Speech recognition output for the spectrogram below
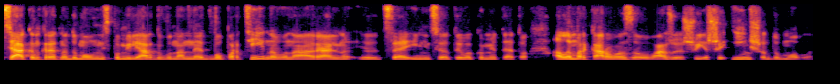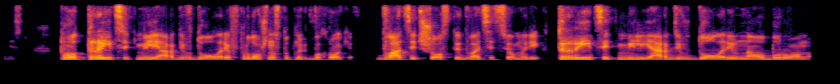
Ця конкретна домовленість по мільярду вона не двопартійна, вона реально е, це ініціатива комітету. Але Маркарова зауважує, що є ще інша домовленість про 30 мільярдів доларів впродовж наступних двох років: 26-27 рік. 30 мільярдів доларів на оборону.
